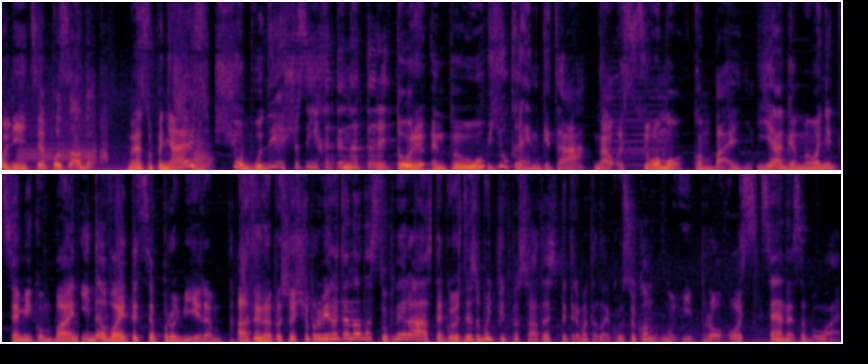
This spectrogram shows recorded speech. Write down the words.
Поліція позаду. Мене зупиняють? Що буде, якщо заїхати на територію НПУ в Ukraine GTA на ось цьому комбайні? Я Гамеонік, це мій комбайн, і давайте це провіримо. А ти напиши, що провірити на наступний раз. Також не забудь підписатись, підтримати лайкусиком. Ну і про ось це не забувай.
